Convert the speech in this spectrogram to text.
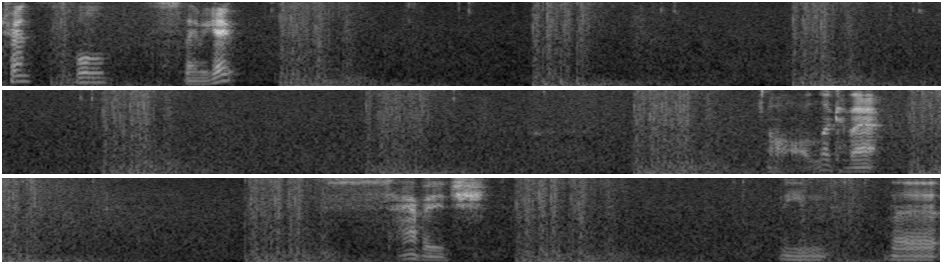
Transports. There we go. Oh, look at that. Savage. I mean, the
